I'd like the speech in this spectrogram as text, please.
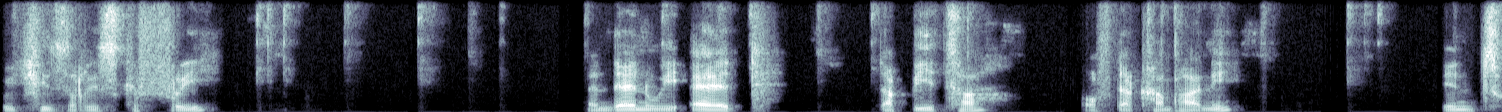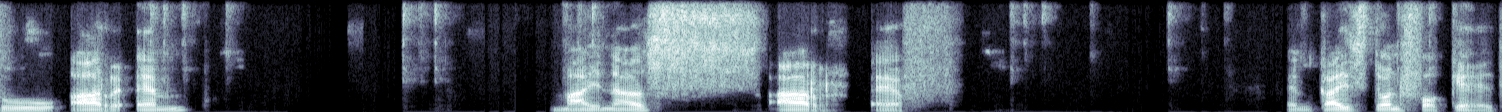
which is risk-free. And then we add the beta of the company into RM minus RF. And guys, don't forget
